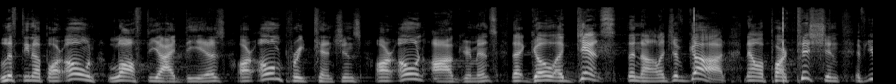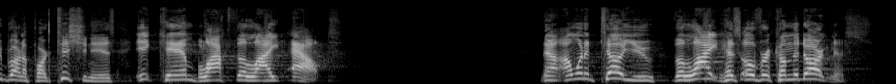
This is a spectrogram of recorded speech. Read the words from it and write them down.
lifting up our own lofty ideas, our own pretensions, our own arguments that go against the knowledge of God. Now, a partition, if you brought a partition is, it can block the light out. Now, I want to tell you the light has overcome the darkness.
